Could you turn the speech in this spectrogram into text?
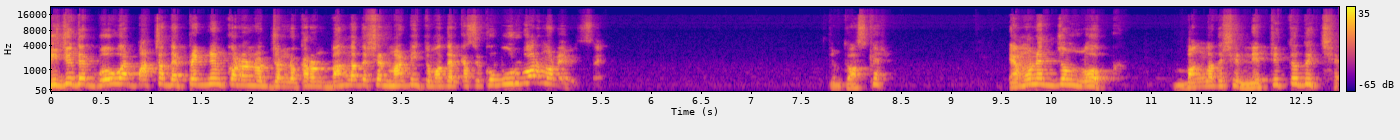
নিজেদের বউ আর বাচ্চাদের প্রেগনেন্ট করানোর জন্য, কারণ বাংলাদেশের মাটি তোমাদের কাছে খুব উর্বর মনে হয়েছে কিন্তু আজকে এমন একজন লোক বাংলাদেশের নেতৃত্ব দিচ্ছে,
